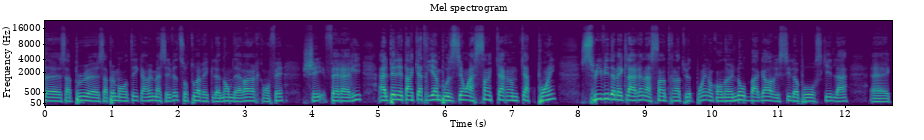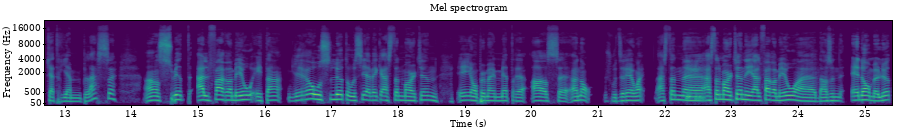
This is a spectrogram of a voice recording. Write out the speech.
euh, ça, peut, euh, ça peut monter quand même assez vite, surtout avec le nombre d'erreurs qu'on fait chez Ferrari. Alpine est en quatrième position à 144 points, suivi de McLaren à 138 points. Donc, on a un autre bagarre ici là, pour ce qui est de la euh, quatrième place. Ensuite, Alfa Romeo est en grosse lutte aussi avec Aston Martin et on peut même mettre As. ah non, je vous dirais, ouais. Aston, euh, Aston Martin et Alfa Romeo euh, dans une énorme lutte.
